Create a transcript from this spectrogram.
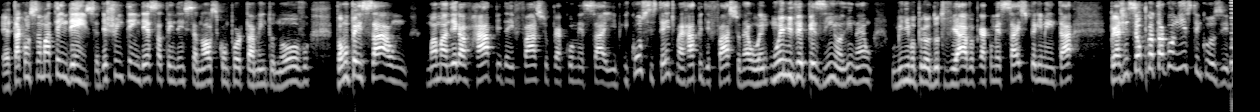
É, tá acontecendo uma tendência, deixa eu entender essa tendência nova, esse comportamento novo. Vamos pensar um, uma maneira rápida e fácil para começar e, e, consistente, mas rápida e fácil, né? Um MVPzinho ali, né? Um, um mínimo produto viável para começar a experimentar, para a gente ser o protagonista, inclusive.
